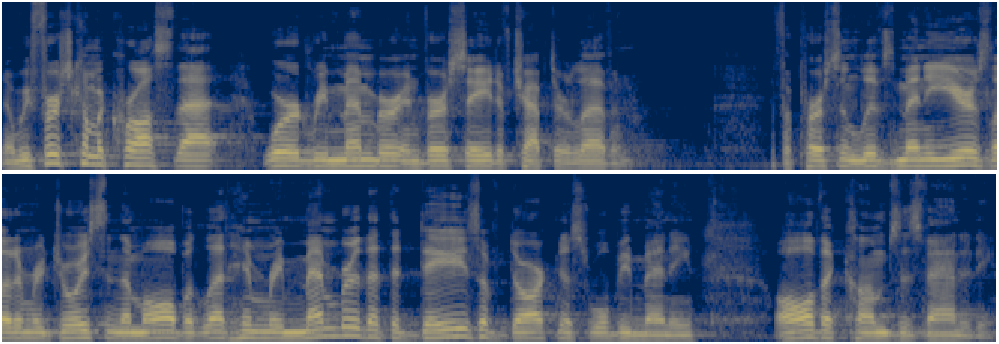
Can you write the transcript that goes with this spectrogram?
Now, we first come across that word remember in verse 8 of chapter 11. If a person lives many years, let him rejoice in them all, but let him remember that the days of darkness will be many. All that comes is vanity.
